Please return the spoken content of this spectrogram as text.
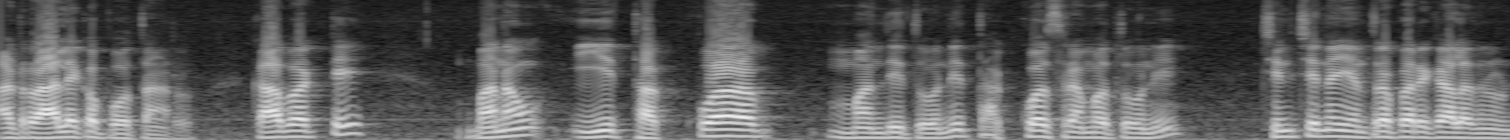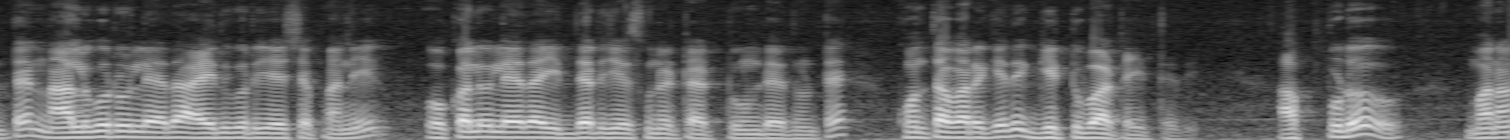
అటు రాలేకపోతారు. కాబట్టి మనం ఈ తక్కువ మందితోని తక్కువ శ్రమతోని చిన్న చిన్న యంత్ర పరికరాలు ఉంటే నలుగురు లేదా ఐదుగురు చేసే పని ఒకరు లేదా ఇద్దరు చేసుకునేటట్టు ఉండేది ఉంటే కొంతవరకు ఇది గిట్టుబాటు అవుతుంది. అప్పుడు మనం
